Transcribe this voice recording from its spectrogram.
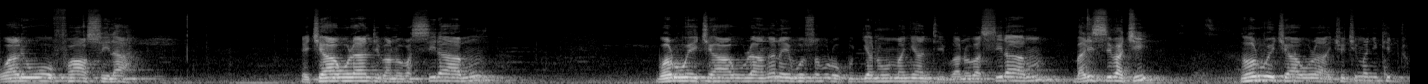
waliwo fasila ekyawula nti bano basiraamu waliwo ekyawula nga naye bwosobola okujja n'omanya nti bano basiraamu bali si baki? Waliwo ekyawula ekyo kimanyikiddwa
